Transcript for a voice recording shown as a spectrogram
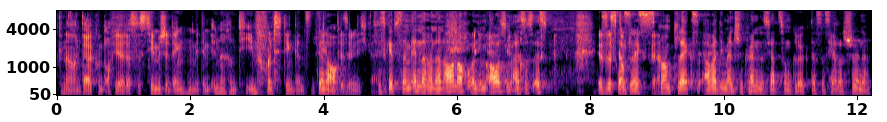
Genau, und da kommt auch wieder das systemische Denken mit dem inneren Team und den ganzen vielen genau. Persönlichkeiten. Das gibt es im Inneren dann auch noch und im Außen. genau. Also es ist, es ist komplex. Ist ja. komplex, aber die Menschen können es ja zum Glück. Das ist ja, ja das Schöne.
